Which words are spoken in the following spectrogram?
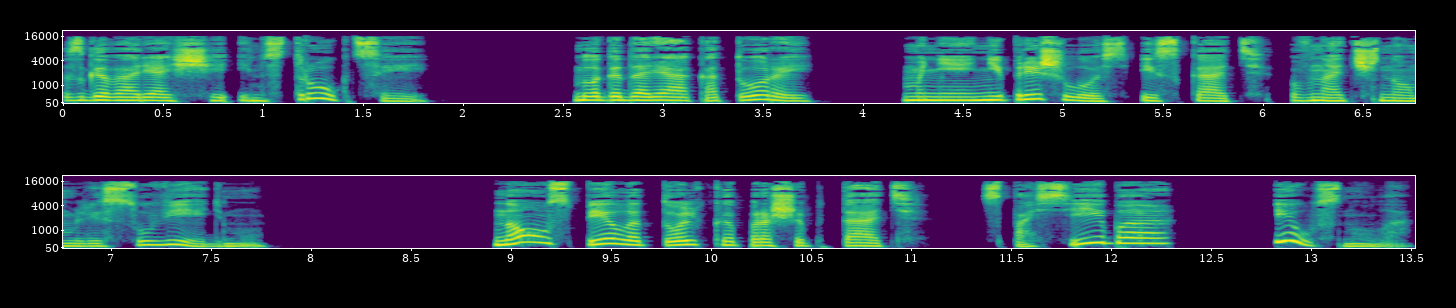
с говорящей инструкцией, благодаря которой мне не пришлось искать в ночном лесу ведьму. Но успела только прошептать «спасибо» и уснула.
